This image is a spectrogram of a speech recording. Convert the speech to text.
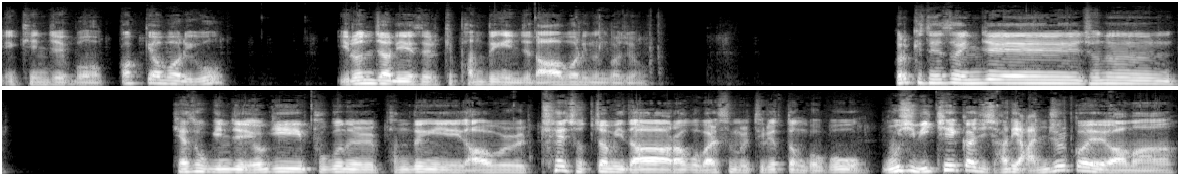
이렇게 이제 뭐 꺾여버리고 이런 자리에서 이렇게 반등이 이제 나와버리는 거죠. 그렇게 돼서 이제 저는 계속 이제 여기 부근을 반등이 나올 최저점이다라고 말씀을 드렸던 거고 52K까지 자리 안 줄 거예요 아마.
